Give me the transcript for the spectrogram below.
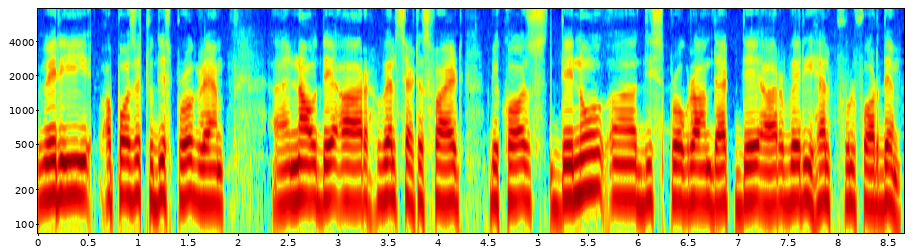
very opposite to this program and uh, now they are well satisfied because they know uh, this program that they are very helpful for them.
